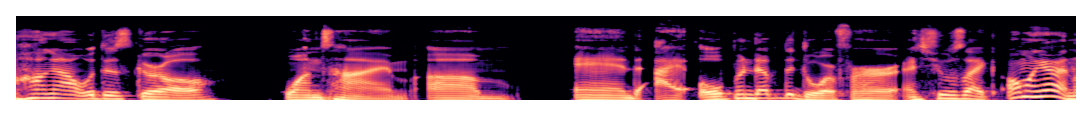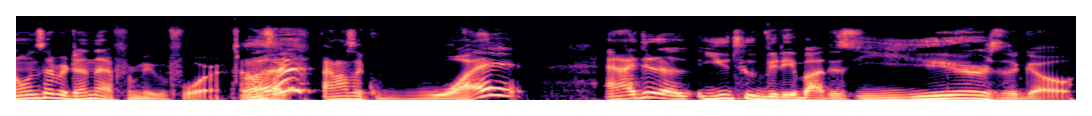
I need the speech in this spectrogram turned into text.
hung out with this girl one time, um, and I opened up the door for her, and she was like, "Oh my god, no one's ever done that for me before." And I was like, and I was like, "What?" And I did a YouTube video about this years ago,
